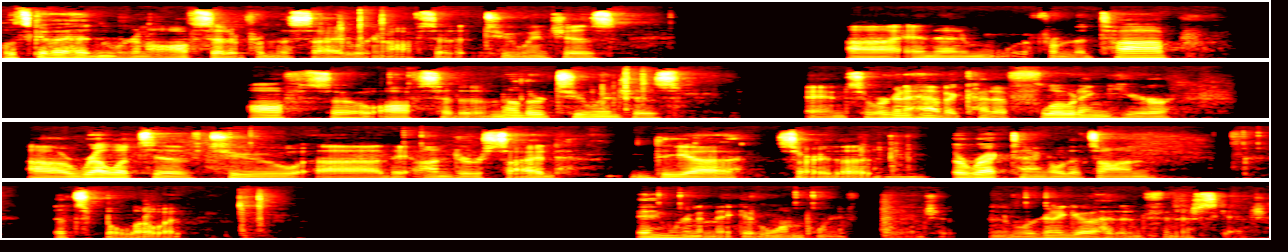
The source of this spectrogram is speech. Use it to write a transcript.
Let's go ahead and we're going to offset it from the side. We're going to offset it two inches. Uh, and then from the top, off, so offset it another two inches. And so we're going to have it kind of floating here uh, relative to uh, the underside, the uh, sorry, the the rectangle that's on that's below it. And we're going to make it 1.5 inches, and we're going to go ahead and finish sketch.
